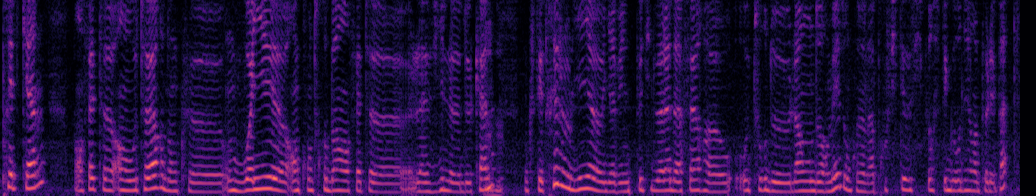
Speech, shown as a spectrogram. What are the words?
près de Cannes, en fait, en hauteur, donc on voyait en contrebas en fait la ville de Cannes. Mhm. Donc c'était très joli. euh, Il y avait une petite balade à faire euh, autour de là où on dormait, donc on en a profité aussi pour se dégourdir un peu les pattes.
